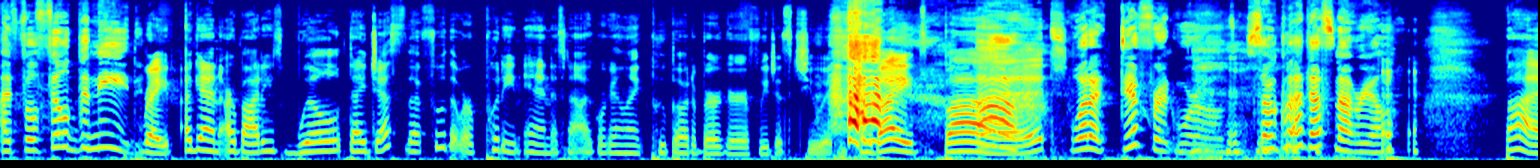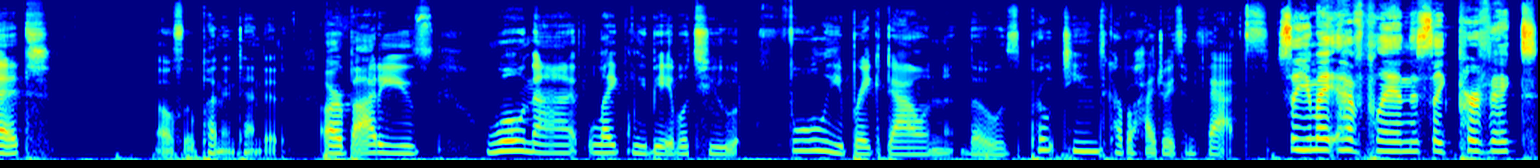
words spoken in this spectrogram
I fulfilled the need. Right. Again, our bodies will digest that food that we're putting in. It's not like we're gonna like poop out a burger if we just chew it in two bites. But What a different world. so glad that's not real. but also pun intended. Our bodies will not likely be able to fully break down those proteins, carbohydrates, and fats. So you might have planned this like perfect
